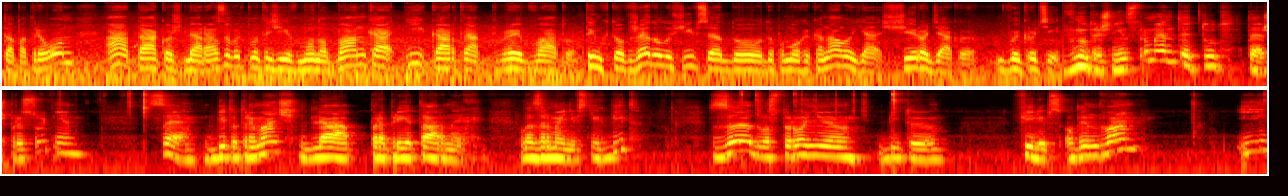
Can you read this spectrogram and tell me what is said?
та Patreon, а також для разових платежів Монобанка і карта Привату. Тим, хто вже долучився до допомоги каналу, я щиро дякую. Ви круті. Внутрішні інструменти тут теж присутні. Це бітотримач для проприєтарних лазерменівських біт з двосторонньою бітою Philips 1.2 і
